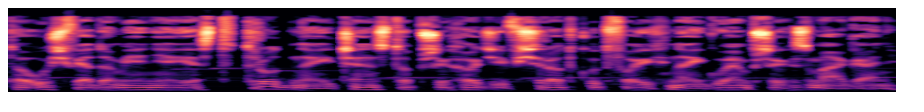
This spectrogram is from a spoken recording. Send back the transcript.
To uświadomienie jest trudne i często przychodzi w środku Twoich najgłębszych zmagań.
